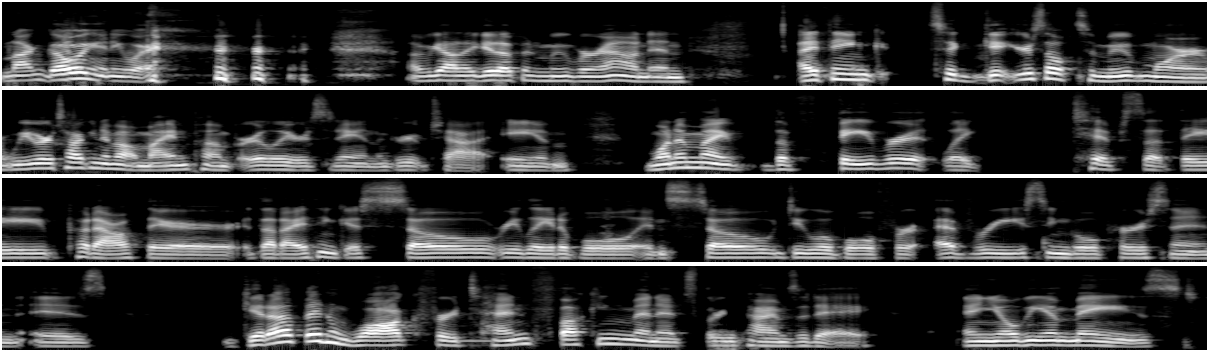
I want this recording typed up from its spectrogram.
I'm not going anywhere. I've got to get up and move around and I think to get yourself to move more, we were talking about Mind Pump earlier today in the group chat and one of my the favorite like tips that they put out there that I think is so relatable and so doable for every single person is get up and walk for 10 fucking minutes three times a day and you'll be amazed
